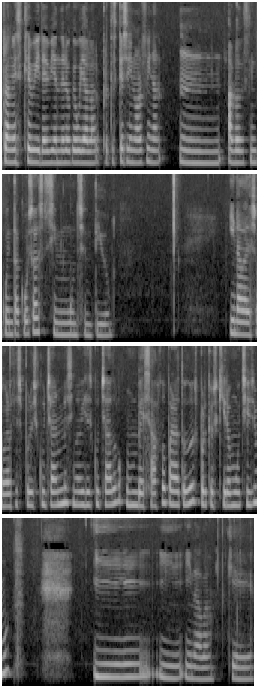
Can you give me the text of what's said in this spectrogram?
plan, escribiré bien de lo que voy a hablar. Porque es que si no, al final mmm, hablo de 50 cosas sin ningún sentido. Y nada, eso, gracias por escucharme. Si me habéis escuchado, un besazo para todos porque os quiero muchísimo. Y, y, y nada, que,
